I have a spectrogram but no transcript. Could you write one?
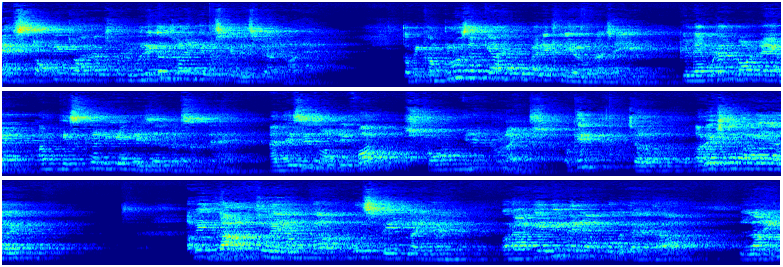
नेक्स्ट टॉपिक जो है उसमें न्यूमेरिकल जो आएँगे उसके बेस पे आने वाले हैं। तो अभी कंक्लूजन क्या है, वो पहले क्लियर होना चाहिए। कि लैम्डा नॉट एम हम किसके लिए मेजर कर सकते हैं? And this is only for strong electrolyte okay चलो, अब एक स्टेप आगे जा रहे हैं। अब एक ग्राफ जो है आपका, वो स्ट्रेट लाइन है। और आगे भी मैंने आपको बताया था लाइन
